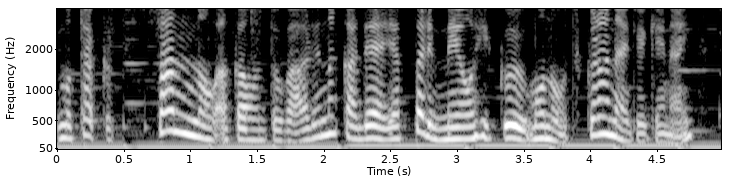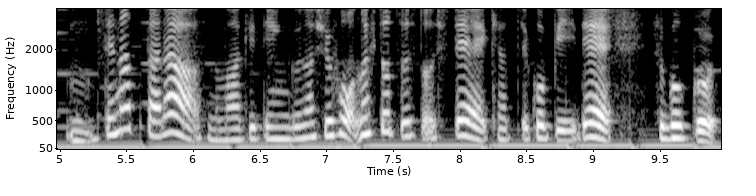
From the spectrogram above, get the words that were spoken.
もうたくさんのアカウントがある中でやっぱり目を引くものを作らないといけない。うん、ってなったらそのマーケティングの手法の一つとしてキャッチコピーですごく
